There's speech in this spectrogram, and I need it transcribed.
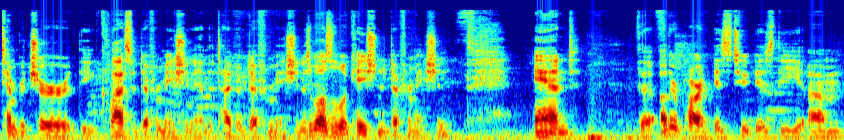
temperature, the class of deformation, and the type of deformation, as well as the location of deformation. And the other part is to is the um,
